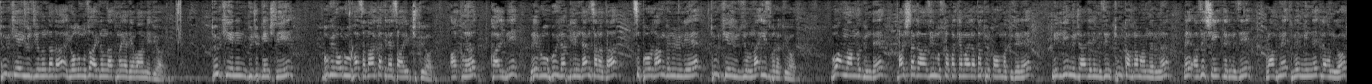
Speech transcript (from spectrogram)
Türkiye yüzyılında da yolumuzu aydınlatmaya devam ediyor. Türkiye'nin gücü gençliği bugün o ruha sadakat ile sahip çıkıyor. Aklı, kalbi ve ruhuyla bilimden sanata, spordan gönüllülüğe Türkiye yüzyılına iz bırakıyor. Bu anlamlı günde başta Gazi Mustafa Kemal Atatürk olmak üzere milli mücadelemizin tüm kahramanlarını ve aziz şehitlerimizi rahmet ve minnetle anıyor.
